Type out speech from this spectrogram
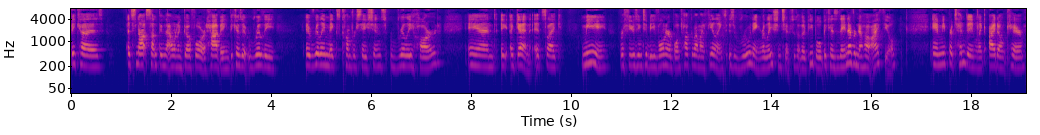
because it's not something that I want to go forward having because it really it really makes conversations really hard. And it, again, it's like me refusing to be vulnerable and talk about my feelings is ruining relationships with other people because they never know how I feel. And me pretending like I don't care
